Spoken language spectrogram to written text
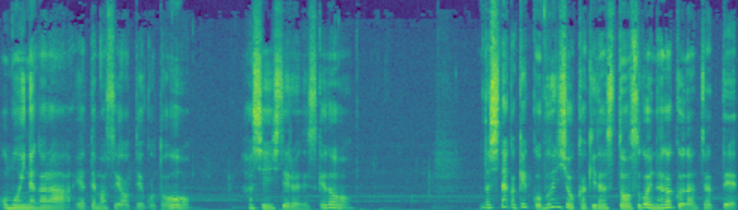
思いながらやってますよっていうことを発信してるんですけど私なんか結構文章を書き出すとすごい長くなっちゃって。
